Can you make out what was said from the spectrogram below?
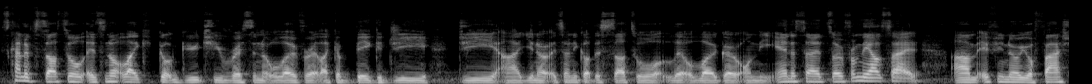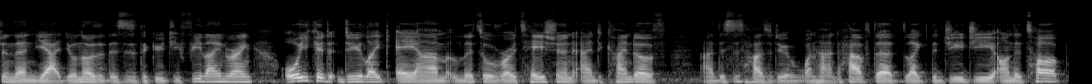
It's kind of subtle. It's not like got Gucci written all over it like a big G G, uh, you know, it's only got this subtle little logo on the inner side. So from the outside, um, if you know your fashion, then yeah, you'll know that this is the Gucci feline ring. Or you could do like a um, little rotation and kind of, uh, this is how to do in one hand, have the like the GG on the top.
